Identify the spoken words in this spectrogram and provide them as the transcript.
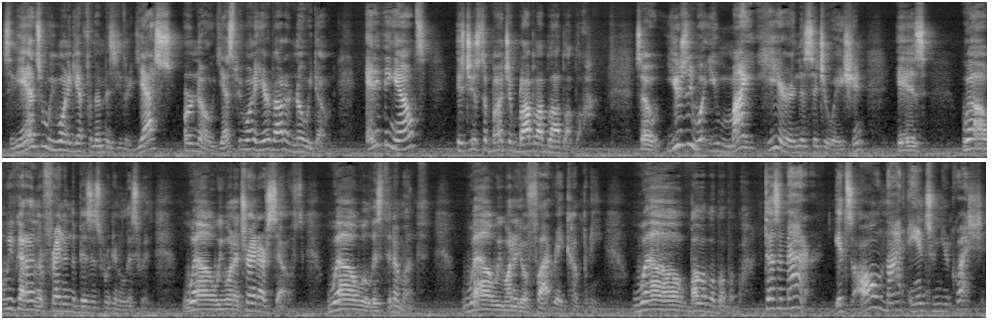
See, the answer we want to get from them is either yes or no. Yes, we want to hear about it, or no, we don't. Anything else is just a bunch of blah, blah, blah, blah, blah. So, usually, what you might hear in this situation is, well, we've got another friend in the business we're going to list with. Well, we want to try it ourselves. Well, we'll list in a month. Well, we want to do a flat rate company. Well, blah, blah, blah, blah, blah, blah. Doesn't matter. It's all not answering your question.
